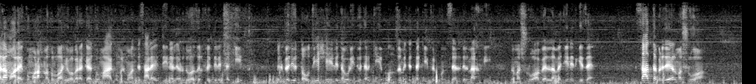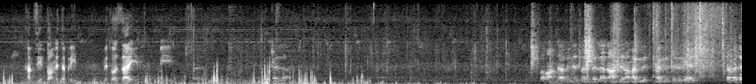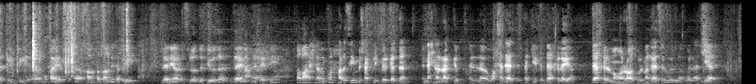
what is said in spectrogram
السلام عليكم ورحمة الله وبركاته. معاكم المهندس علاء الدين الإردواز الفضي للتكييف. الفيديو التوضيحي لتوريد وتركيب أنظمة التكييف الكونسيلد المخفي بمشروع فيلا مدينة جيزان. السعة التبريدية للمشروع 50 طن تبريد متوزعين في فيلا. طبعا ده بالنسبة للفيلا ده عندنا مجلس مجلس الرجال. تم تركيب فيه آه، مكيف 5 طن تبريد linear slot diffuser زي ما إحنا شايفين. طبعا إحنا بنكون حريصين بشكل كبير جدا إن إحنا نركب الوحدات التكييف الداخلية داخل الممرات والمغاسل وال- والأسياب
